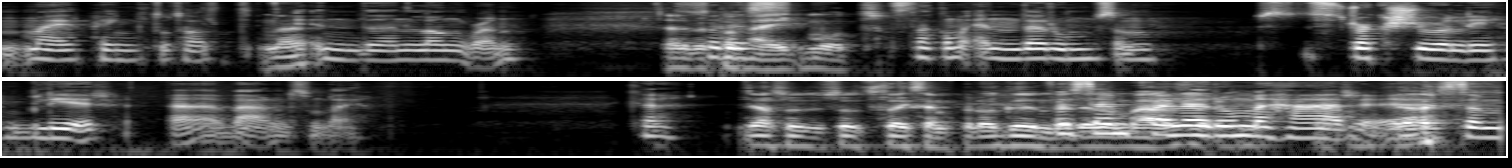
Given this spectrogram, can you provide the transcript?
mer penger totalt Nei. in the long run. Det er vi Så på vei mot Snakk om enda rom som structurally blir eh, værende som de. Hva er det? Ja, så, så for eksempel å grunne det rommet eksempel her, så- rommet her, Ja, eh, som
